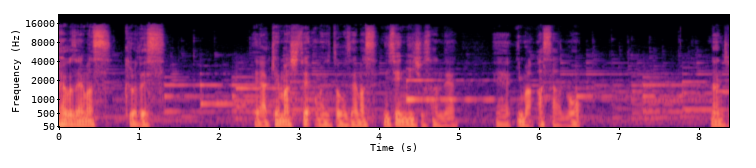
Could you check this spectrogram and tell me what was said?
はようございます。黒です、えー、明けましておめでとうございます。2023年、えー、今朝の何時？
